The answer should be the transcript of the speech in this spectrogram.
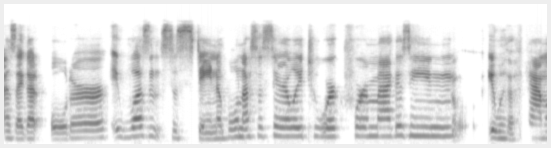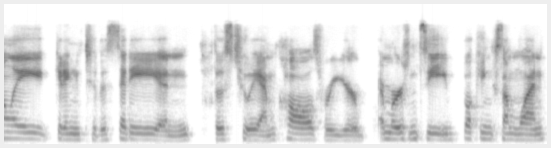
As I got older, it wasn't sustainable necessarily to work for a magazine it, with a family, getting to the city and those 2 a.m. calls where you're emergency booking someone.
